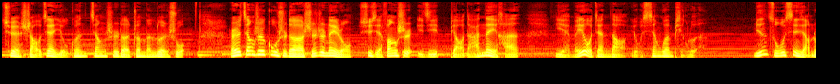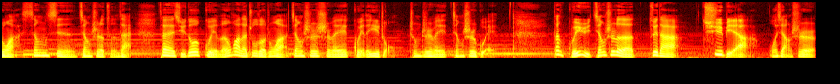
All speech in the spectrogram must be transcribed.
却少见有关僵尸的专门论述，而僵尸故事的实质内容、续写方式以及表达内涵，也没有见到有相关评论。民俗信仰中啊，相信僵尸的存在，在许多鬼文化的著作中啊，僵尸视为鬼的一种，称之为僵尸鬼。但鬼与僵尸的最大区别啊，我想是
